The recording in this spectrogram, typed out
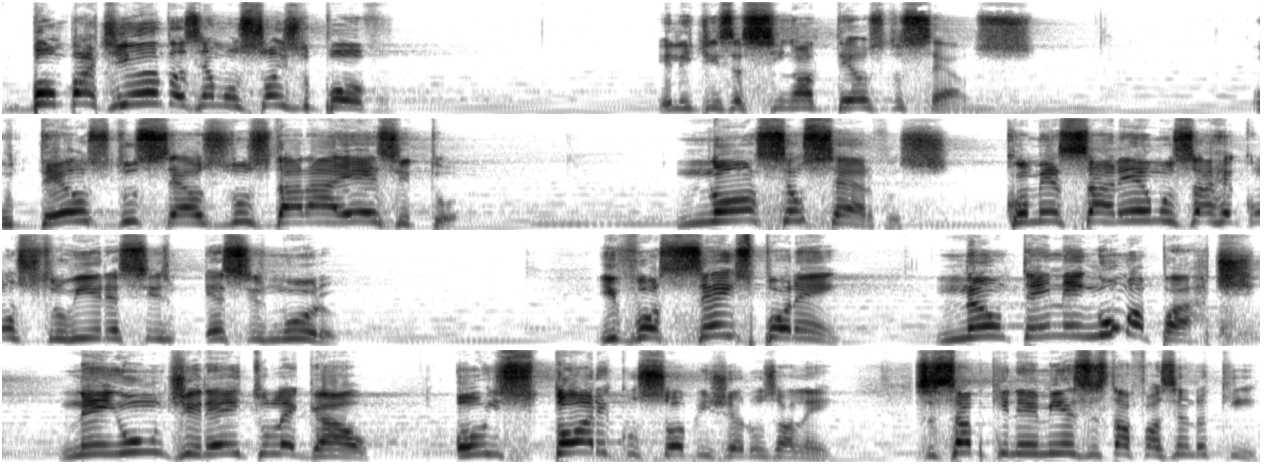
bombardeando as emoções do povo, ele diz assim: Ó Deus dos céus, o Deus dos céus nos dará êxito, nós, seus servos, começaremos a reconstruir esse, esse muro, e vocês, porém, não têm nenhuma parte, nenhum direito legal ou histórico sobre Jerusalém. Você sabe o que Neemias está fazendo aqui?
